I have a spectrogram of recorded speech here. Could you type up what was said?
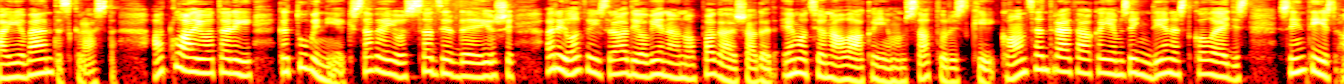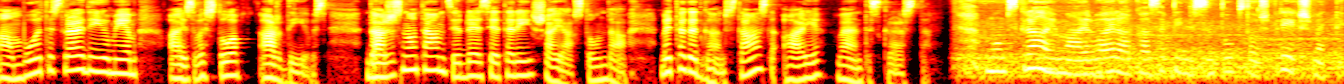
Aija Ventas krasta, atklājot arī, ka tuvinieki savējos sadzirdējuši arī Latvijas rādio vienā no pagājušā gada emocionālākajiem un saturiski koncentrētākajiem ziņu dienestu kolēģis Sintīs ambotes raidījumiem aizvesto ārdievas. Dažas no tām dzirdēsiet arī šajā stundā, bet tagad gan stāsta Aija Ventas krasta. Mums krājumā ir vairāk kā 70 tūkstoši priekšmeti,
